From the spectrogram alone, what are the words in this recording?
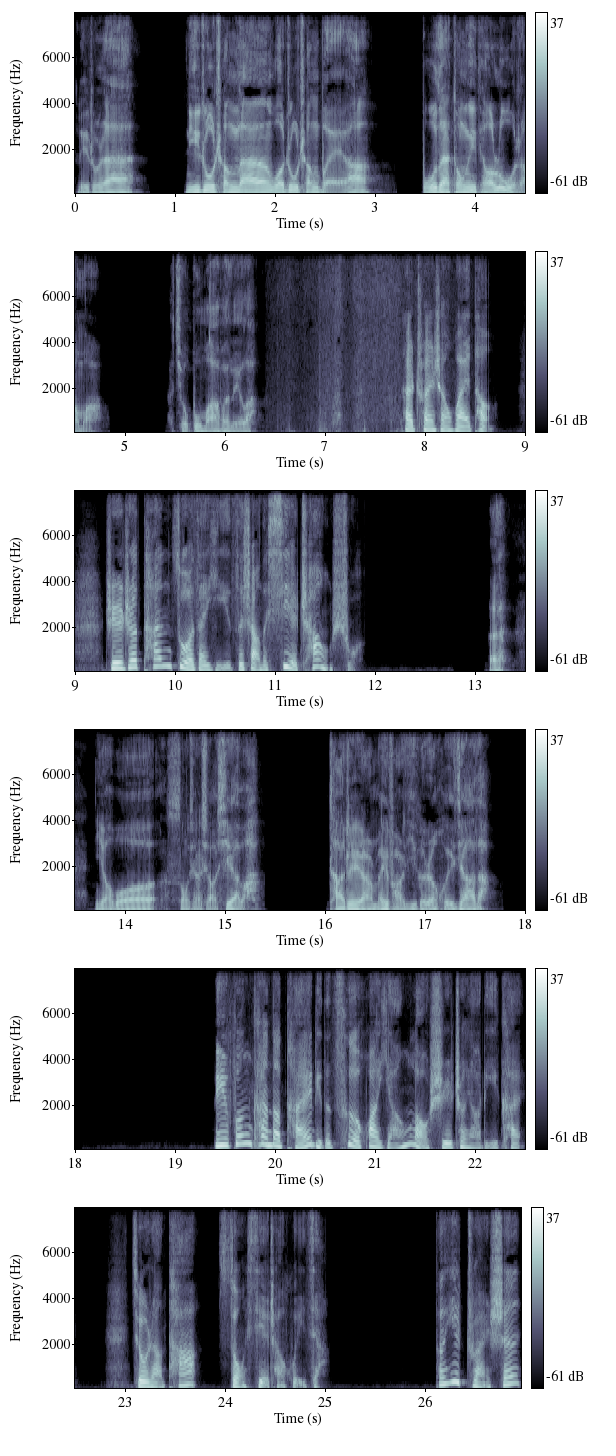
李主任，你住城南，我住城北啊，不在同一条路上吗？就不麻烦你了。”他穿上外套，指着瘫坐在椅子上的谢畅说：“哎，你要不送下小谢吧？”他这样没法一个人回家的。李峰看到台里的策划杨老师正要离开，就让他送谢畅回家。等一转身，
